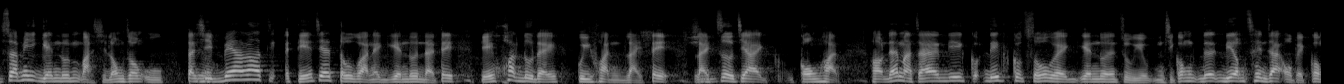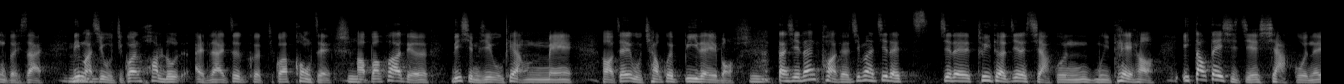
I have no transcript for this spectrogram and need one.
啥物言论嘛是拢总有，但是要安怎伫这多元的言论内底，伫法律的规范内底来做这讲法。好，咱嘛知影你你所有的言论自由，毋是讲你你拢凊彩黑白讲就使，你嘛是有一款法律来来做个一寡控制。好，包括着你是毋是有去人骂，吼，这有超过比例无？但是咱看到即摆即个即个推特即个社群媒体吼，伊到底是一个社群的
